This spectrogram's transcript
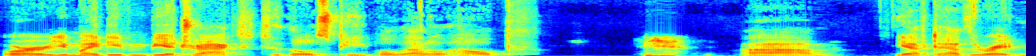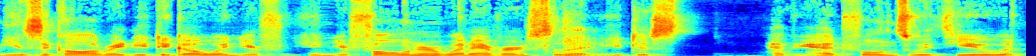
or you might even be attracted to those people. That'll help. Yeah. Um, you have to have the right music all ready to go in your in your phone or whatever so that you just have your headphones with you. And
